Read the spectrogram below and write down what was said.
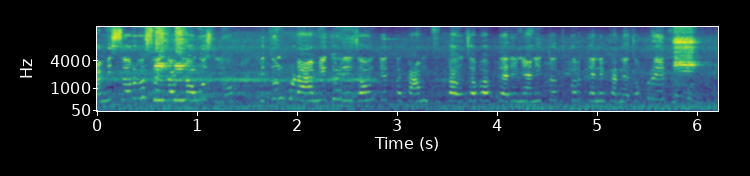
आम्ही सर्व संघटना उचलू. तिथून पुढे आम्ही घरी जाऊन ते काम जबाबदारीने आणि तत्परतेने करण्याचा प्रयत्न करू.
